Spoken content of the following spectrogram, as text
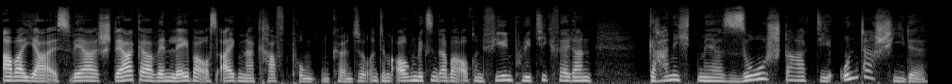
Aber ja, es wäre stärker, wenn Labour aus eigener Kraft punkten könnte. Und im Augenblick sind aber auch in vielen Politikfeldern gar nicht mehr so stark die Unterschiede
